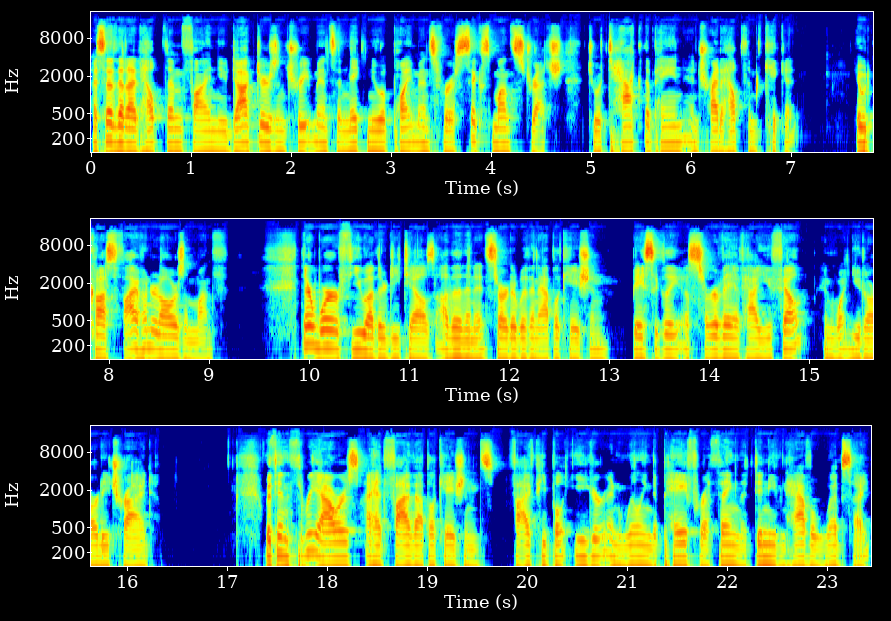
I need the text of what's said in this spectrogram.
I said that I'd help them find new doctors and treatments and make new appointments for a six month stretch to attack the pain and try to help them kick it. It would cost $500 a month. There were a few other details other than it started with an application, basically a survey of how you felt and what you'd already tried. Within three hours, I had five applications, five people eager and willing to pay for a thing that didn't even have a website.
